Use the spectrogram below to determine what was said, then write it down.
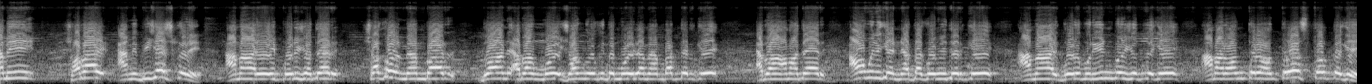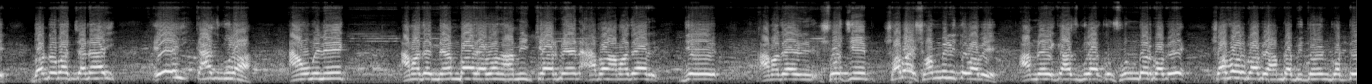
আমি সবাই, আমি বিশেষ করে আমার এই পরিষদের সকল মেম্বারগণ এবং সংরক্ষিত মহিলা মেম্বারদেরকে এবং আমাদের আওয়ামী লীগের নেতা কর্মীদেরকে আমার গরিপুর ইউনিয়ন পরিষদ থেকে, আমার অন্তর অন্তরস্থল থেকে ধন্যবাদ জানাই। এই কাজগুলা আওয়ামী লীগ, আমাদের মেম্বার এবং আমি চেয়ারম্যান এবং আমাদের যে আমাদের সচিব, সবাই সম্মিলিতভাবে আমরা এই কাজগুলো খুব সুন্দরভাবে, সফলভাবে আমরা বিতরণ করতে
